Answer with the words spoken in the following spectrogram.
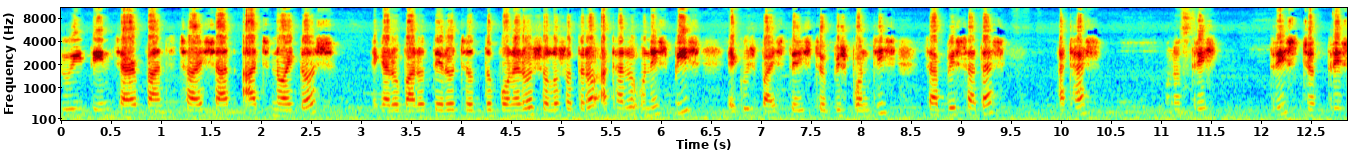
দুই তিন চার পাঁচ ছয় সাত আট নয় দশ এগারো বারো তেরো চোদ্দ পনেরো ষোলো সতেরো আঠারো উনিশ বিশ একুশ বাইশ তেইশ চব্বিশ পঁচিশ ছাব্বিশ সাতাশ আঠাশ উনত্রিশ ত্রিশ চৌত্রিশ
